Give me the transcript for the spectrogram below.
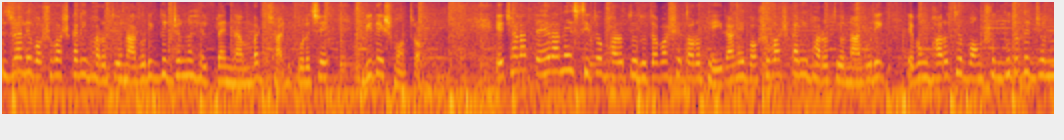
ইসরায়েলে বসবাসকারী ভারতীয় নাগরিকদের জন্য হেল্পলাইন নাম্বার চালু করেছে বিদেশ মন্ত্রক। এছাড়া তেহরানে স্থিত ভারতীয় দূতাবাসের তরফে ইরানে বসবাসকারী ভারতীয় নাগরিক এবং ভারতীয় বংশোদ্ভূতদের জন্য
